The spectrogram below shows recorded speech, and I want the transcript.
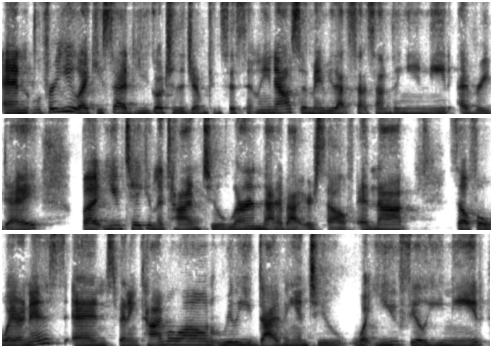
And for you, like you said, you go to the gym consistently now. So maybe that's not something you need every day, but you've taken the time to learn that about yourself and that self awareness and spending time alone, really diving into what you feel you need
